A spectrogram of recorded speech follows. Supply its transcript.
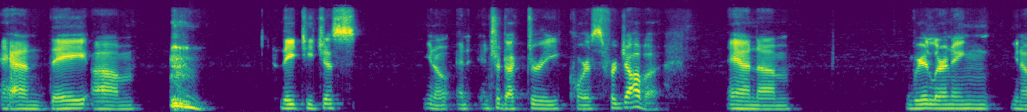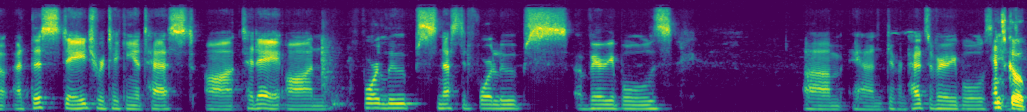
and they um, they teach us, you know, an introductory course for Java, and um, we're learning, you know, at this stage, we're taking a test on today on for loops, nested for loops, uh, variables, um, and different types of variables And scope.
